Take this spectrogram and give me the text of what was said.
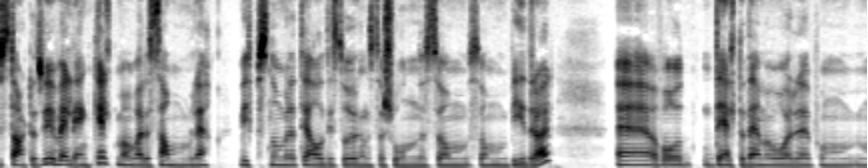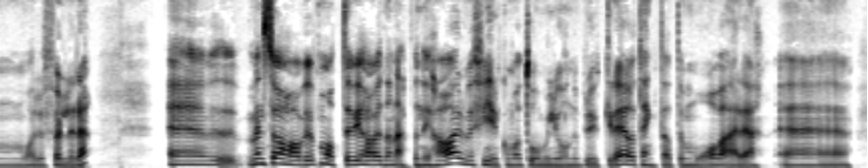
startet vi veldig enkelt med å bare samle Vipps-nummeret til alle de store organisasjonene som, som bidrar. Uh, Og delte det med våre, på våre følgere. Uh, men så har vi jo på en måte, vi har jo den appen vi har med 4,2 millioner brukere, og tenkte at det må være uh,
